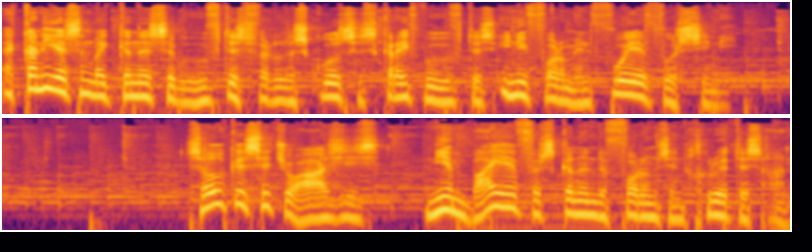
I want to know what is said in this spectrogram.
Ek kan nie eers in my kinders se behoeftes vir hulle skool se skryfbehoeftes, uniform en fooie voorsien nie. Sulke situasies neem baie verskillende vorms en groottes aan.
